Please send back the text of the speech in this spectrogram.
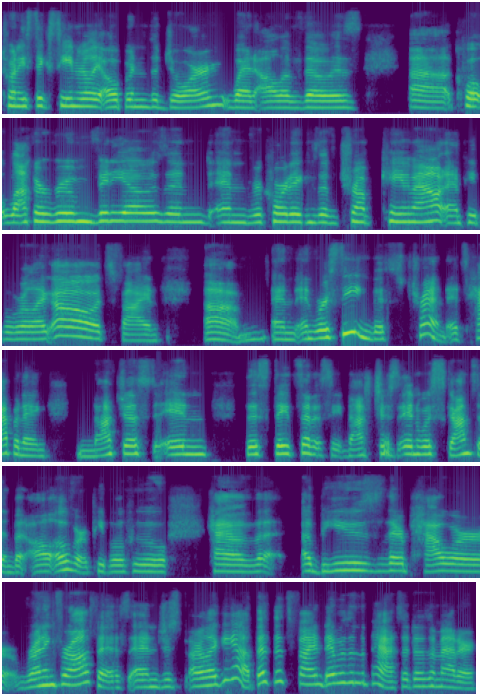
2016 really opened the door when all of those uh, quote locker room videos and and recordings of Trump came out and people were like, "Oh, it's fine." Um, and and we're seeing this trend. It's happening not just in this state senate seat, not just in Wisconsin, but all over. People who have abused their power running for office and just are like, yeah, that, that's fine. It was in the past. It doesn't matter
